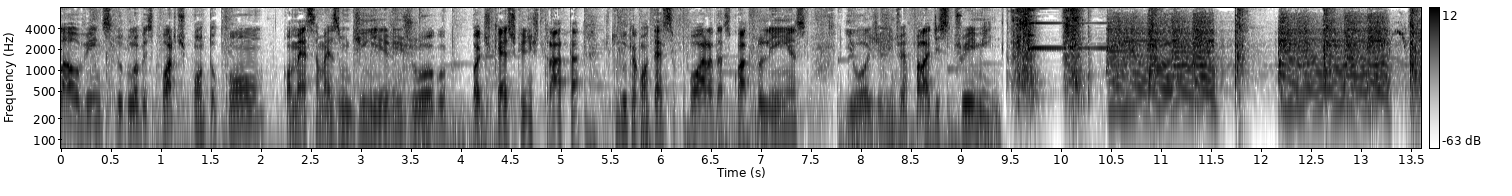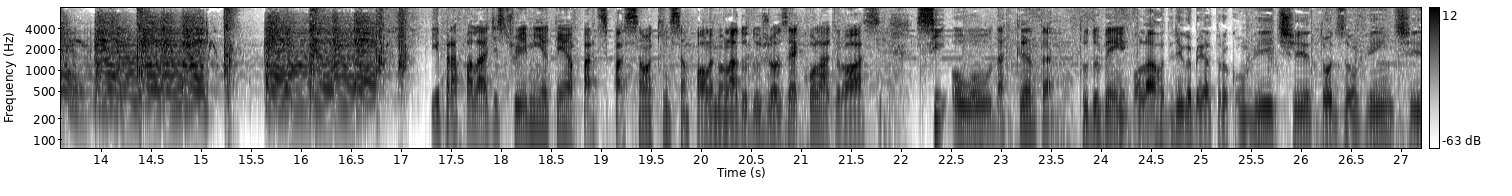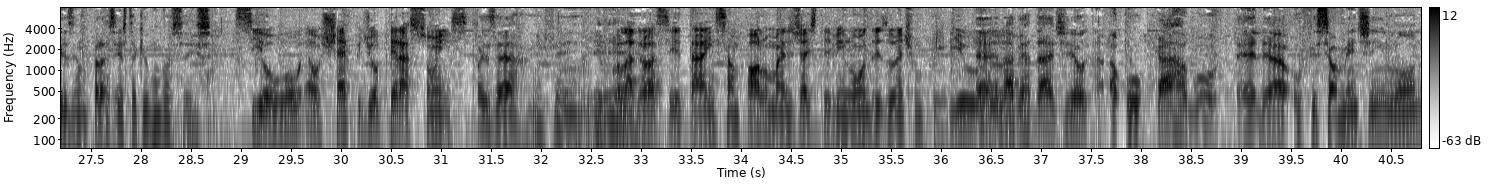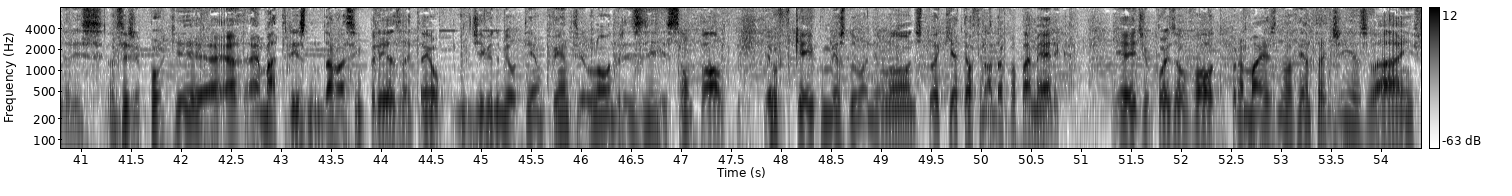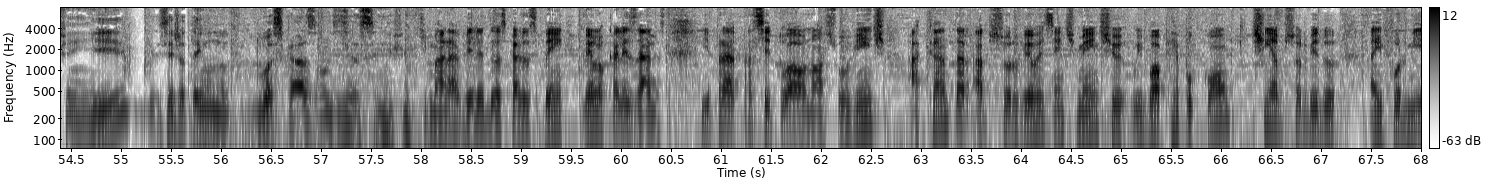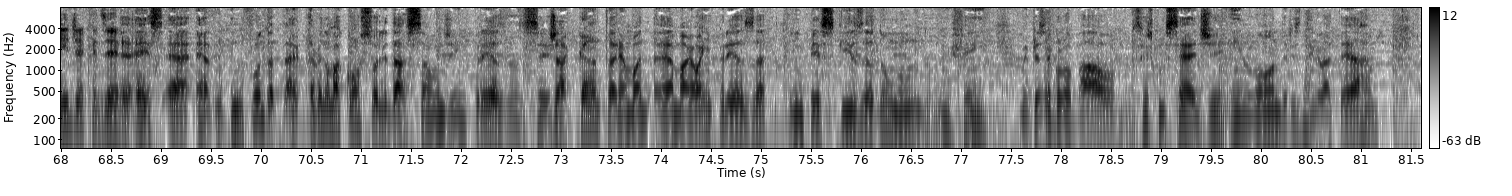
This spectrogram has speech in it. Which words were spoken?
Olá, ouvintes do Globoesporte.com. Começa mais um Dinheiro em Jogo, podcast que a gente trata de tudo o que acontece fora das quatro linhas. E hoje a gente vai falar de streaming. E para falar de streaming, eu tenho a participação aqui em São Paulo ao meu lado do José Colagrossi, COO da Canta. Tudo bem? Olá, Rodrigo, obrigado pelo convite, todos os ouvintes, é um prazer estar aqui com vocês. COO é o chefe de operações. Pois é, enfim. E, e... o Colagrossi está em São Paulo, mas já esteve em Londres durante um período. É, na verdade, eu, o cargo ele é oficialmente em Londres, ou seja, porque é, é a matriz da nossa empresa, então eu divido meu tempo entre Londres e São Paulo. Eu fiquei começo do ano em Londres, estou aqui até o final da Copa América. E aí depois eu volto para mais 90 dias lá, enfim. E você já tem um, duas casas, vamos dizer assim, enfim. Que maravilha, duas casas bem, bem localizadas. E para situar o nosso ouvinte, a Cantar absorveu recentemente o Ibope Repucon, que tinha absorvido a Informídia, quer dizer... É, é isso, é, é, no fundo está tá vendo uma consolidação de empresas, ou seja, a Cantar é, uma, é a maior empresa em pesquisa do mundo, enfim. Uma empresa global, seja, com sede em Londres, na Inglaterra,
